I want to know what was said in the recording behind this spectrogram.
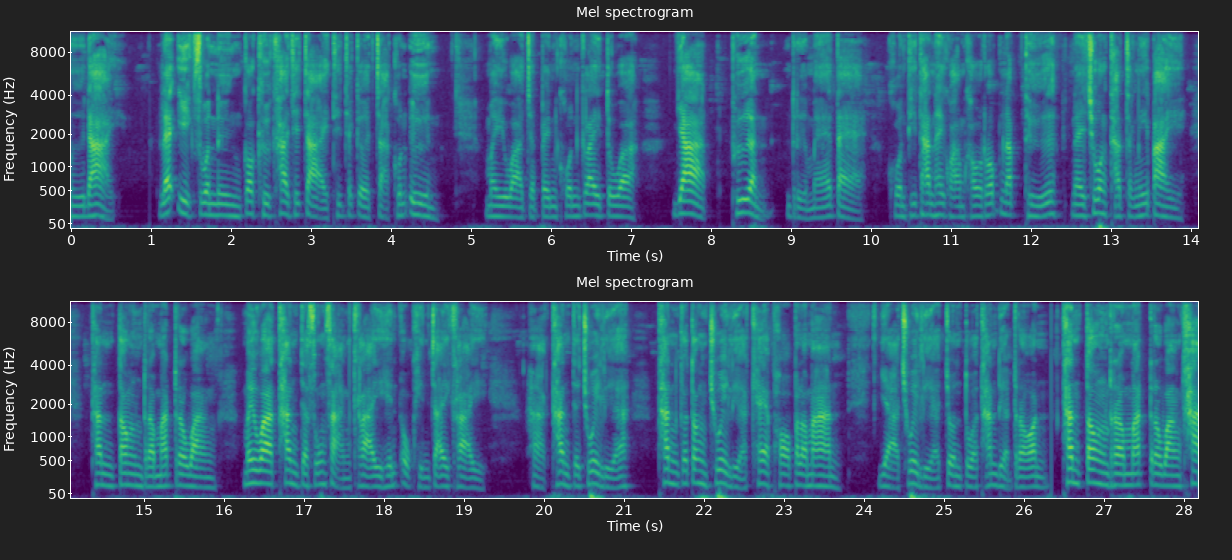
มือได้ และอีกส่วนหนึ่งก็คือค่าใช้จ่ายที่จะเกิดจากคนอื่น ไม่ว่าจะเป็นคนใกล้ตัว ญาติเพื่อน หรือแม้แต่คนที่ท่านให้ความเคารพนับถือในช่วงถัดจากนี้ไป ท่านต้องระมัดระวัง ไม่ว่าท่านจะสงสารใครเห็นอกเห็นใจใคร หากท่านจะช่วยเหลือ ท่านก็ต้องช่วยเหลือแค่พอประมาณ อย่าช่วยเหลือจนตัวท่านเดือดร้อน ท่านต้องระมัดระวังค่า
